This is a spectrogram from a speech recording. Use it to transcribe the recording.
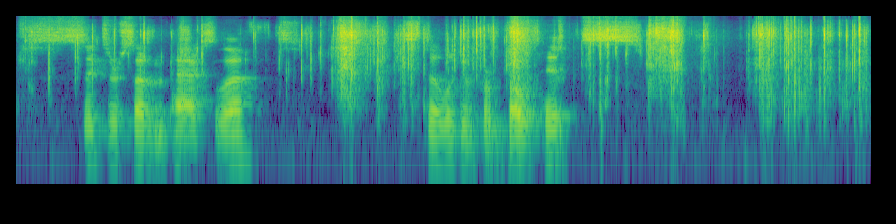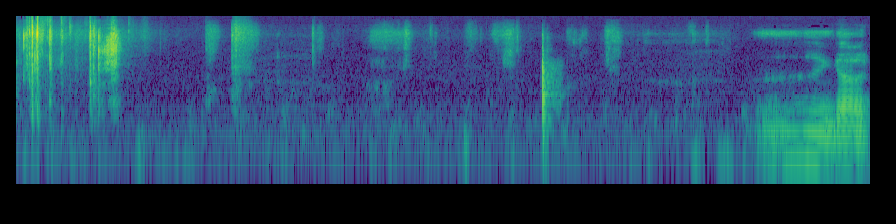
six or seven packs left. Still looking for both hits. I got a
